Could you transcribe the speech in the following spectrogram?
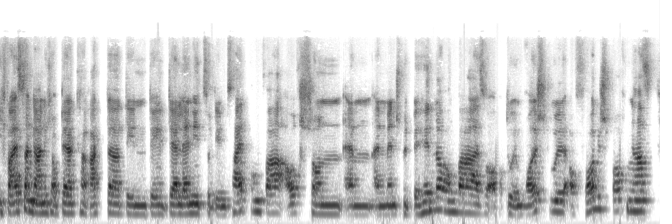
ich weiß dann gar nicht, ob der Charakter, den, den, der Lenny zu dem Zeitpunkt war, auch schon ähm, ein Mensch mit Behinderung war, also ob du im Rollstuhl auch vorgesprochen hast.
